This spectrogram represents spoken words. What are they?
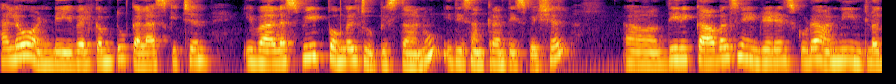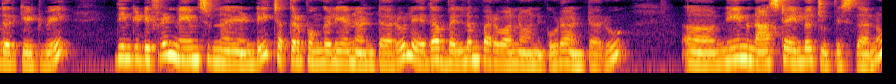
హలో అండి వెల్కమ్ టు కలాస్ కిచెన్. ఇవాళ స్వీట్ పొంగల్ చూపిస్తాను. ఇది సంక్రాంతి స్పెషల్. దీనికి కావాల్సిన ఇంగ్రీడియంట్స్ కూడా అన్ని ఇంట్లో దొరికేటివే. దీనికి డిఫరెంట్ నేమ్స్ ఉన్నాయండి. చక్కెర పొంగలి అని అంటారు లేదా బెల్లం పరవానం అని కూడా అంటారు. నేను నా స్టైల్లో చూపిస్తాను.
